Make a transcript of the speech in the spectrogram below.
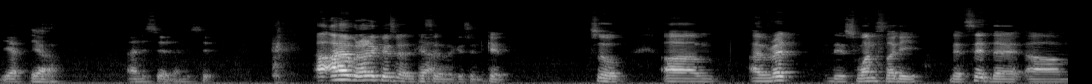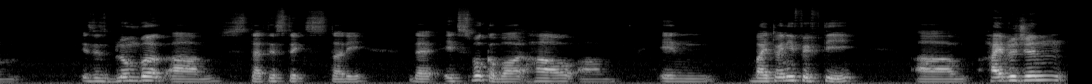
Yeah. Yeah. Understood. Understood. I I have another question. Yeah. question, another question. Okay. So, um, I've read this one study that said that um, is this Bloomberg um, statistics study that it spoke about how um, in by 2050 um, hydrogen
